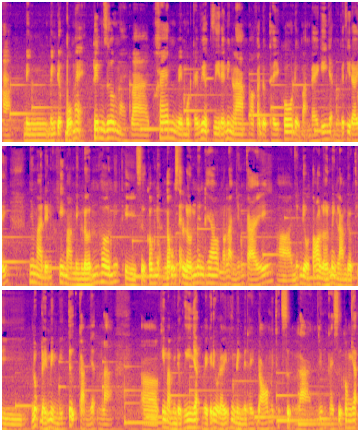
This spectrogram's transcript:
à mình mình được bố mẹ tuyên dương này và khen về một cái việc gì đấy mình làm hoặc là được thầy cô được bạn bè ghi nhận một cái gì đấy. Nhưng mà đến khi mà mình lớn hơn ý, thì sự công nhận nó cũng sẽ lớn lên theo. Nó là những cái à, những điều to lớn mình làm được thì lúc đấy mình mới tự cảm nhận là uh, khi mà mình được ghi nhận về cái điều đấy thì mình mới thấy đó mới thực sự là những cái sự công nhận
